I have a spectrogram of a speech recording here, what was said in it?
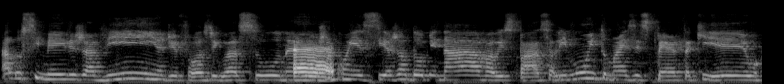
A Lucimeire já vinha de Foz do Iguaçu, né? É. Eu já conhecia, já dominava o espaço ali, muito mais esperta que eu.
